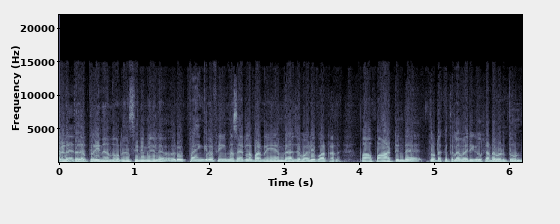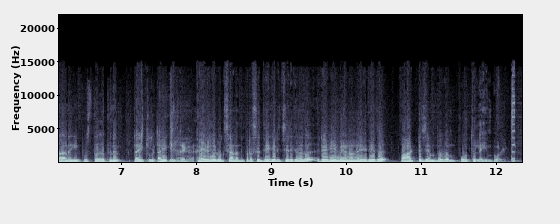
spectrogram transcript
വെളുത്ത കത്രീന എന്ന് പറഞ്ഞ സിനിമയിലെ ഒരു ഭയങ്കര ഫേമസ് ആയിട്ടുള്ള പാട്ടാണ് എം രാജ പാടിയ പാട്ടാണ്. അപ്പൊ ആ പാട്ടിന്റെ തുടക്കത്തിലെ വരികൾ കടവെടുത്തുകൊണ്ടാണ് ഈ പുസ്തകത്തിന് ടൈറ്റിൽ ടൈറ്റിൽ. കൈരളി ബുക്സ് ആണ് ഇത് പ്രസിദ്ധീകരിച്ചിരിക്കുന്നത്. രവി മേനോൻ എഴുതിയത് പാട്ട് ചെമ്പകം പൂത്തുലയുമ്പോൾ. Book,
